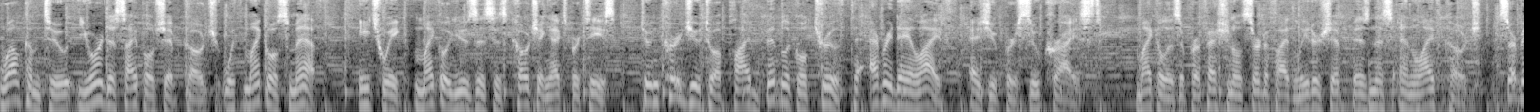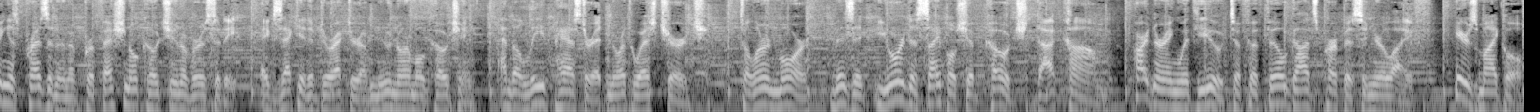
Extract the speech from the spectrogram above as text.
Welcome to Your Discipleship Coach with Michael Smith. Each week, Michael uses his coaching expertise to encourage you to apply biblical truth to everyday life as you pursue Christ. Michael is a professional certified leadership, business, and life coach, serving as president of Professional Coach University, executive director of New Normal Coaching, and the lead pastor at Northwest Church. To learn more, visit yourdiscipleshipcoach.com, partnering with you to fulfill God's purpose in your life. Here's Michael.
